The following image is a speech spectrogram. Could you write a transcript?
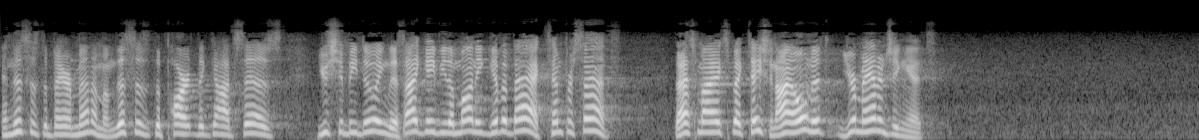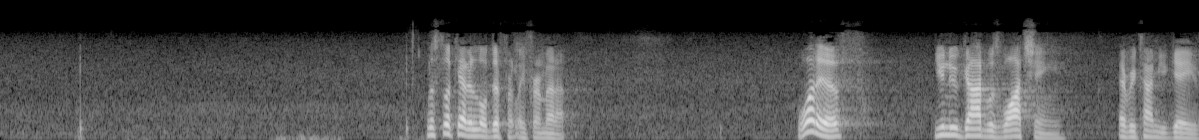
And this is the bare minimum. This is the part that God says, you should be doing this. I gave you the money, give it back 10%. That's my expectation. I own it, you're managing it. Let's look at it a little differently for a minute. What if you knew God was watching every time you gave?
